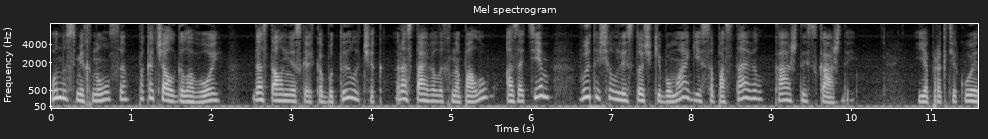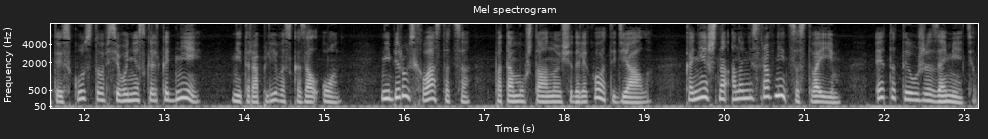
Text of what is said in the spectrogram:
Он усмехнулся, покачал головой, достал несколько бутылочек, расставил их на полу, а затем вытащил листочки бумаги и сопоставил каждый с каждой. «Я практикую это искусство всего несколько дней», – неторопливо сказал он. «Не берусь хвастаться, потому что оно еще далеко от идеала. Конечно, оно не сравнится с твоим, это ты уже заметил.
